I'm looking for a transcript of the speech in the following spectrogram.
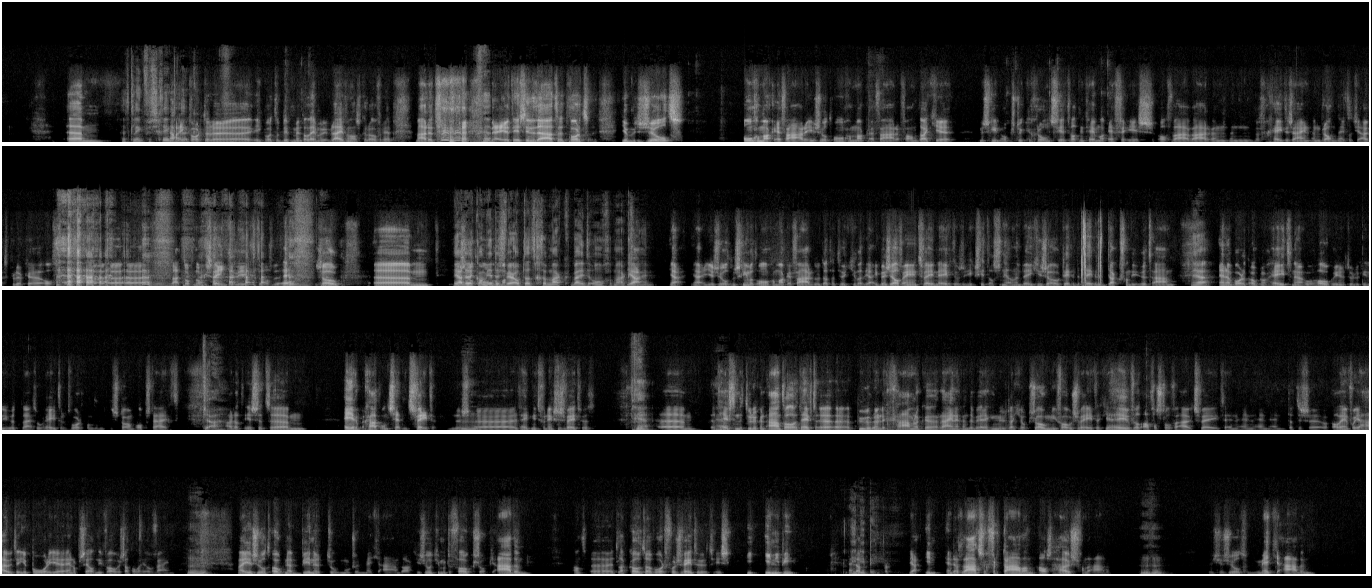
Um, dat klinkt verschrikkelijk. Nou, ik word, er, uh, ik word op dit moment alleen maar weer blij van als ik erover heb. Maar het, nee, het is inderdaad, het wordt, je zult ongemak ervaren. Je zult ongemak ervaren van dat je misschien op een stukje grond zit wat niet helemaal effen is. Of waar, waar een, een, we vergeten zijn een brandneteltje uit te plukken. Of, of uh, uh, waar toch nog een steentje ligt. Of, eh, zo. Um, ja, dan kom je dus weer op dat gemak bij het ongemak ja, zijn. Ja, ja, je zult misschien wat ongemak ervaren doordat het hutje... Wat, ja, ik ben zelf 1,92, dus ik zit al snel een beetje zo tegen, de, tegen het dak van die hut aan. Ja. En dan wordt het ook nog heet. Nou, hoe hoger je natuurlijk in die hut blijft, hoe heter het wordt, want de stoom opstijgt. Ja. Maar dat is het... Um, en je gaat ontzettend zweten. Dus Mhm. mm -hmm. uh, het heet niet voor niks een zweethut. Ja. Um, het Ja. heeft natuurlijk een aantal, het heeft uh, uh, puur een lichamelijke reinigende werking. Dus dat je op zo'n niveau zweet, dat je heel veel afvalstoffen uitzweet. En, en, en, en dat is uh, alleen voor je huid en je poriën en op celniveau is dat al heel fijn. Mm -hmm. Maar je zult ook naar binnen toe moeten met je aandacht. Je zult je moeten focussen op je adem. Want het Lakota-woord voor zweethut is inipi. En dat, ja, in, en dat laat zich vertalen als huis van de adem. Mm -hmm. Dus je zult met je adem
